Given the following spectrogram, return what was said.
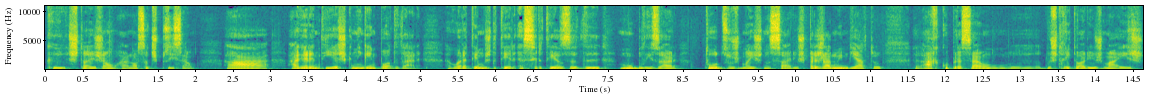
que estejam à nossa disposição. Há, há garantias que ninguém pode dar. Agora temos de ter a certeza de mobilizar todos os meios necessários para já no imediato à recuperação uh, dos territórios mais,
